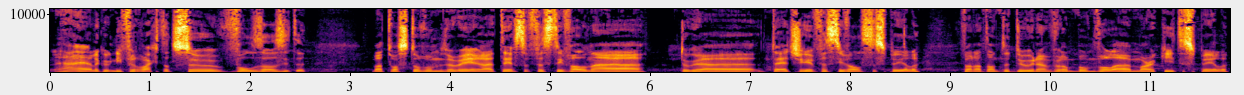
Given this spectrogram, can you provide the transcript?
ja, eigenlijk ook niet verwacht dat het zo vol zou zitten. Maar het was tof om er weer het eerste festival na toch uh, een tijdje geen festivals te spelen. Van dat dan te doen en voor een bomvolle marquee te spelen.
